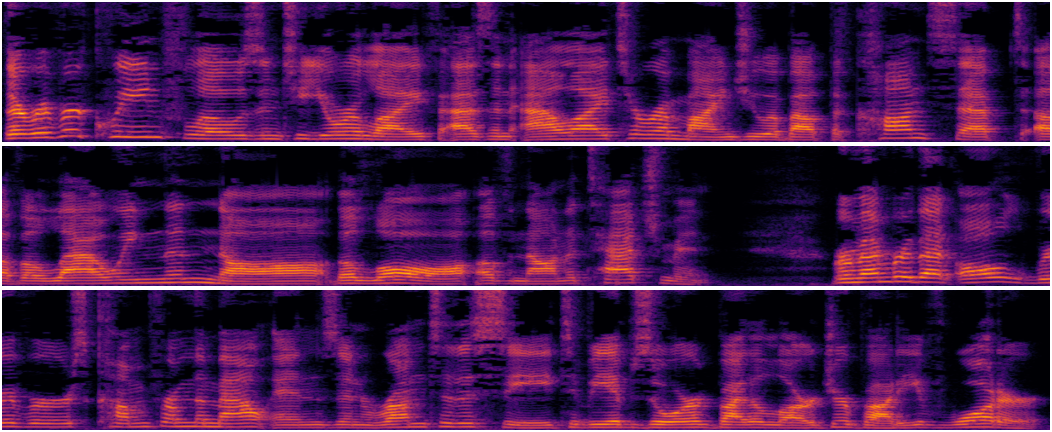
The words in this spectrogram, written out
The River Queen flows into your life as an ally to remind you about the concept of allowing the, na- the law of non-attachment. Remember that all rivers come from the mountains and run to the sea to be absorbed by the larger body of water.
